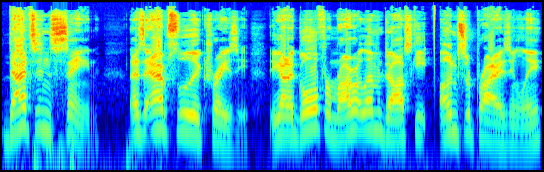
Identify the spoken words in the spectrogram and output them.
That's insane. That's absolutely crazy. You got a goal from Robert Lewandowski, unsurprisingly.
